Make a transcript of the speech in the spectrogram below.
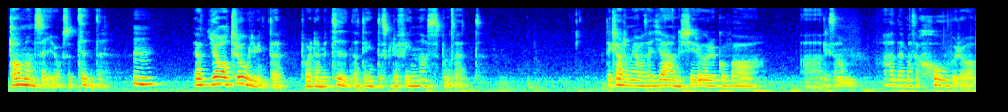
tar man sig ju också tid. Mm. Jag, jag tror ju inte på det där med tid, att det inte skulle finnas på något sätt. Det är klart om jag var så hjärnkirurg och var liksom hade en massa jour och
